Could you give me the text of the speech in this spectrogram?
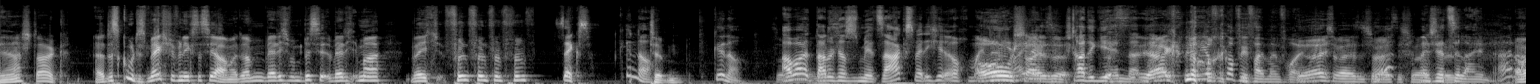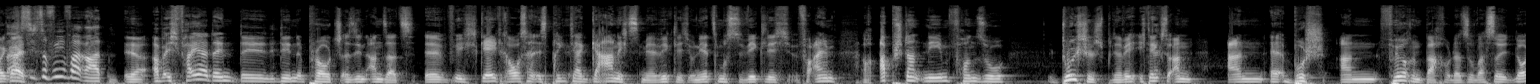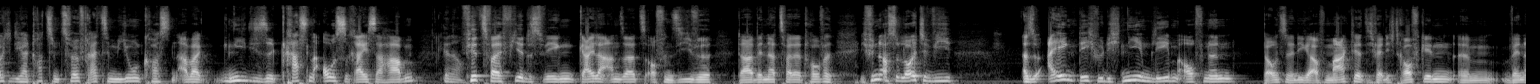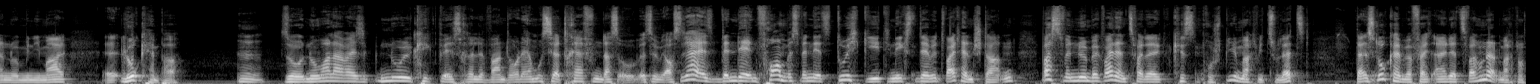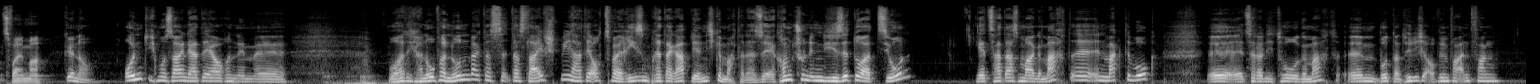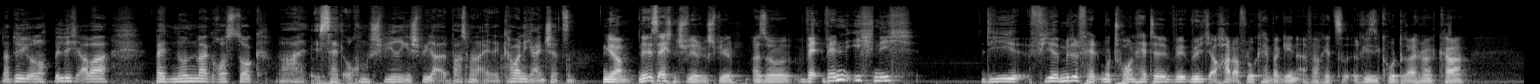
Ja, stark. Das ist gut, das merke ich mir für nächstes Jahr. Dann werde ich ein bisschen, werde ich immer, werde ich 5555 genau. tippen. Genau. So Aber dadurch, dass du es mir jetzt sagst, werde ich hier auch meine, oh, meine Strategie das, ändern. Ja, genau. Ich auf den Kopf gefallen, mein Freund. Ja, ich weiß, ich weiß, ich weiß. Mein Schätzelein. Ah, aber da geil. hast nicht so viel verraten. Ja, aber ich feiere den, den, den Approach, also den Ansatz. Äh, Geld raushalten, es bringt ja gar nichts mehr, wirklich. Und jetzt musst du wirklich vor allem auch Abstand nehmen von so Durchschnittsspielern. Ich denke so an an äh, Busch, an Föhrenbach oder sowas. So Leute, die halt trotzdem 12, 13 Millionen kosten, aber nie diese krassen Ausreißer haben. Genau. 4-2-4, deswegen geiler Ansatz, Offensive, da, wenn da zwei der Tor Ich finde auch so Leute wie, also eigentlich würde ich nie im Leben auf einen, bei uns in der Liga auf dem Markt jetzt, ich werde nicht draufgehen, ähm, wenn dann nur minimal, äh, Low-Camper hm. So, normalerweise null Kickbase relevant oder er muss ja treffen, das ist irgendwie auch so, ja, wenn der in Form ist, wenn der jetzt durchgeht, die nächsten, der wird weiterhin starten. Was, wenn Nürnberg weiterhin zwei, drei Kisten pro Spiel macht, wie zuletzt? Dann ist Lokheim ja vielleicht einer, der 200 macht, noch zweimal. Genau. Und ich muss sagen, der hatte ja auch in dem, äh, wo hatte ich Hannover-Nürnberg, das, das Live-Spiel, hat er auch zwei Riesenbretter gehabt, die er nicht gemacht hat. Also er kommt schon in die Situation, Jetzt hat er es mal gemacht äh, in Magdeburg. Äh, jetzt hat er die Tore gemacht. Ähm, wird natürlich auf jeden Fall anfangen. Natürlich auch noch billig, aber bei Nürnberg Rostock ja, ist halt auch ein schwieriges Spiel, was man kann man nicht einschätzen. Ja, ne, ist echt ein schwieriges Spiel. Also wenn ich nicht die vier Mittelfeldmotoren hätte, würde ich auch hart auf Low-Camper gehen. Einfach jetzt Risiko 300k.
